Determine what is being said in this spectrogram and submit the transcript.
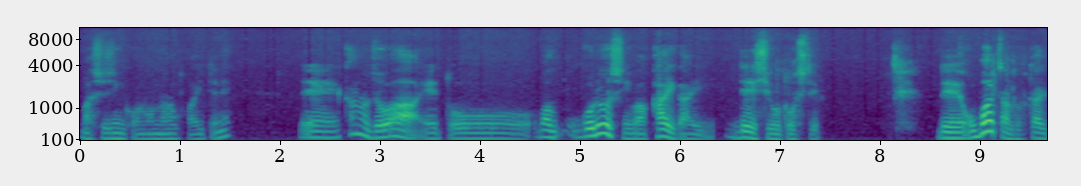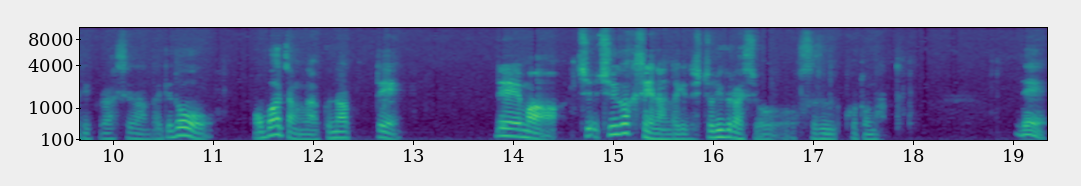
まあ、主人公の女の子がいてね。で、彼女は、えっ、ー、と、まあ、ご両親は海外で仕事をしてる。で、おばあちゃんと二人で暮らしてたんだけど、おばあちゃんが亡くなって、で、まあ、中中学生なんだけど、一人暮らしをすることになった。で、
